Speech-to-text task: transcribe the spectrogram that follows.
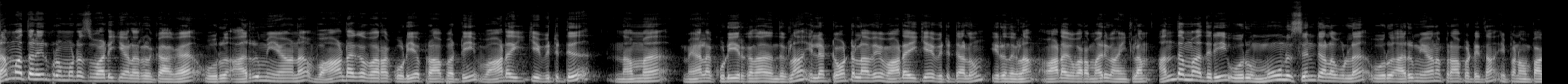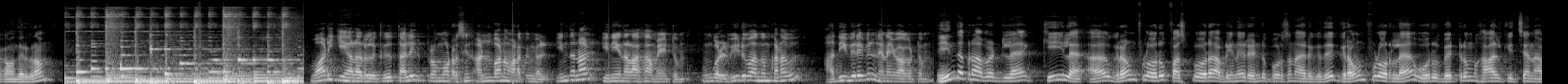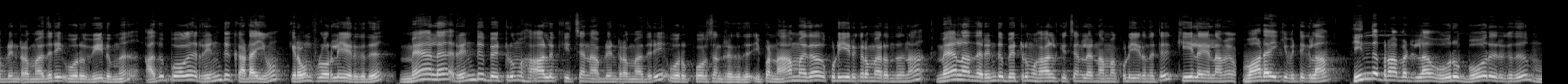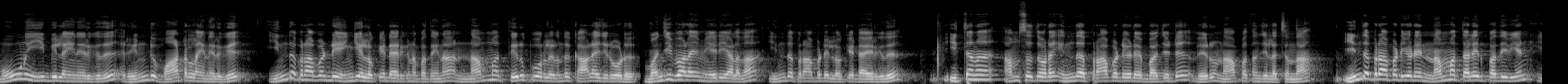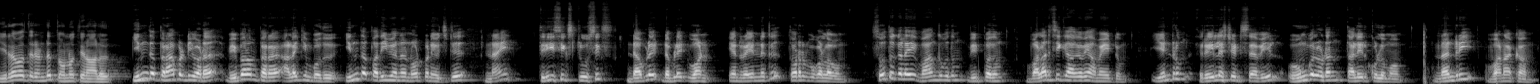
நம்ம தொழில் ப்ரொமோட்டர்ஸ் வாடிக்கையாளர்களுக்காக ஒரு அருமையான வாடகை வரக்கூடிய ப்ராப்பர்ட்டி வாடகைக்கு விட்டுட்டு நம்ம மேலே குடியிருக்கதான் இருந்துக்கலாம் இல்லை டோட்டலாகவே வாடகைக்கே விட்டுட்டாலும் இருந்துக்கலாம் வாடகை வர மாதிரி வாங்கிக்கலாம். அந்த மாதிரி ஒரு மூணு சென்ட் அளவுள்ள ஒரு அருமையான ப்ராப்பர்ட்டி தான் இப்போ நம்ம பார்க்க வந்திருக்கிறோம். வாடிக்கையாளர்களுக்கு தளிர் ப்ரொமோட்டர்ஸின் அன்பான வணக்கங்கள். இந்த நாள் இனிய நாளாக அமையட்டும். உங்கள் வீடு வாங்கும் கனவு அதிவிரைவில் நினைவாகட்டும். இந்த ப்ராப்பர்ட்டியில் கீழே அதாவது கிரவுண்ட் ஃப்ளோரு ஃபர்ஸ்ட் ஃப்ளோர் அப்படின்னு ரெண்டு போர்ஷனாக இருக்குது. கிரவுண்ட் ஃப்ளோரில் ஒரு பெட்ரூம் ஹால் கிச்சன் அப்படின்ற மாதிரி ஒரு வீடும். அது போக ரெண்டு கடையும் கிரவுண்ட் ஃப்ளோர்லேயே இருக்குது. மேலே ரெண்டு பெட்ரூம் ஹால் கிச்சன் அப்படின்ற மாதிரி ஒரு போர்ஷன் இருக்குது. இப்போ நாம ஏதாவது குடியிருக்கிற மாதிரி இருந்ததுன்னா மேலே அந்த ரெண்டு பெட்ரூம் ஹால் கிச்சனில் நம்ம குடியிருந்துட்டு கீழே எல்லாமே வாடகைக்கு விட்டுக்கலாம். இந்த ப்ராப்பர்ட்டியில் ஒரு போர் இருக்குது மூணு இபி லைன் இருக்குது ரெண்டு வாட்டர் லைன் இருக்குது. இந்த ப்ராப்பர்ட்டி எங்கே லொக்கேட் ஆயிருக்குன்னு பார்த்தீங்கன்னா நம்ம திருப்பூர்ல இருந்து காலேஜ் ரோடு வஞ்சிபாளையம் ஏரியாவில் தான் இந்த ப்ராப்பர்ட்டி லொக்கேட் ஆயிருக்குது. இத்தனை அம்சத்தோட இந்த ப்ராப்பர்ட்டியோடைய பட்ஜெட் வெறும் நாற்பத்தஞ்சு லட்சம் தான். இந்த ப்ராப்பர்ட்டியோட நம்ம தளிர் பதிவு எண் இருபத்தி ரெண்டு தொண்ணூற்றி நாலு இந்த ப்ராப்பர்ட்டியோட விவரம் பெற அழைக்கும் போது இந்த பதிவு என்ன நோட் பண்ணி வச்சுட்டு nine three six two six double eight double eight one என்ற எண்ணுக்கு தொடர்பு கொள்ளவும். சொத்துக்களை வாங்குவதும் விற்பதும் வளர்ச்சிக்காகவே அமையட்டும் என்றும் ரியல் எஸ்டேட் சேவையில் உங்களுடன் தளிர் குழுமம் நன்றி வணக்கம்.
